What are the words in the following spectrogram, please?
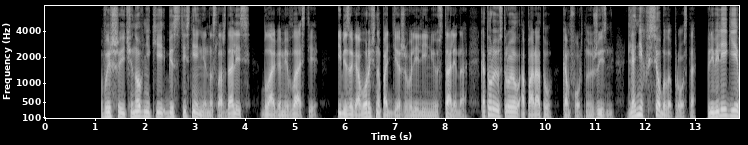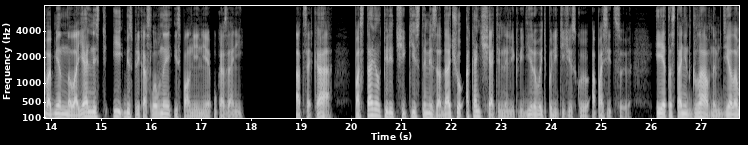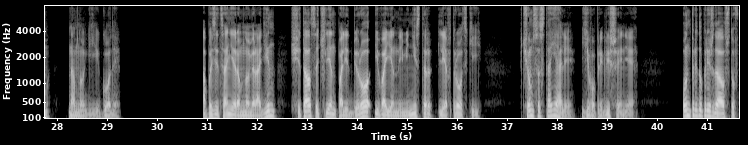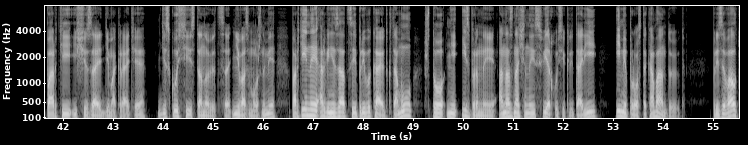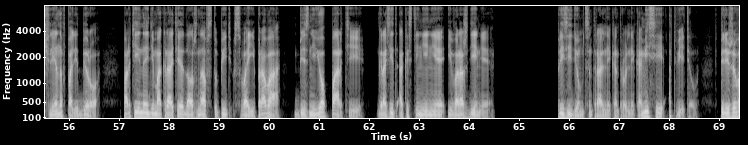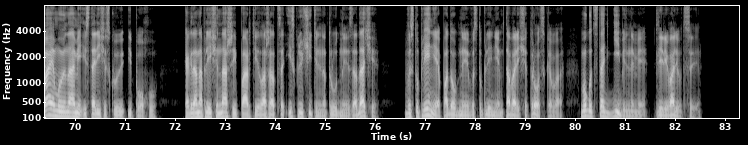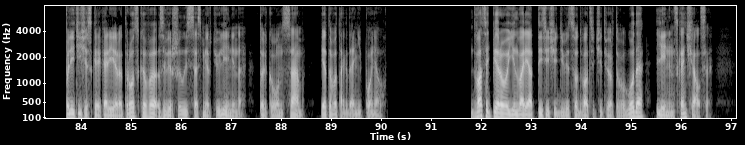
Высшие чиновники без стеснения наслаждались благами власти и безоговорочно поддерживали линию Сталина, который устроил аппарату комфортную жизнь. Для них все было просто — привилегии в обмен на лояльность и беспрекословное исполнение указаний. А ЦК поставил перед чекистами задачу окончательно ликвидировать политическую оппозицию, и это станет главным делом на многие годы. Оппозиционером номер один считался член Политбюро и военный министр Лев Троцкий. В чем состояли его прегрешения? Он предупреждал, что в партии исчезает демократия, дискуссии становятся невозможными, партийные организации привыкают к тому, что не избранные, а назначенные сверху секретари ими просто командуют. Призывал членов Политбюро. Партийная демократия должна вступить в свои права, без нее партии грозит окостенение и вырождение. Президиум Центральной контрольной комиссии ответил, в переживаемую нами историческую эпоху когда на плечи нашей партии ложатся исключительно трудные задачи, выступления, подобные выступлениям товарища Троцкого, могут стать гибельными для революции. Политическая карьера Троцкого завершилась со смертью Ленина, только он сам этого тогда не понял. 21 января 1924 года Ленин скончался.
